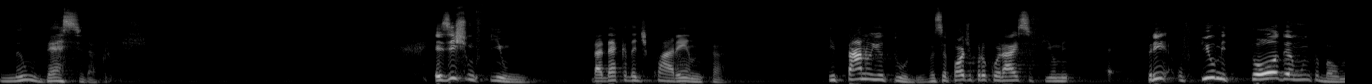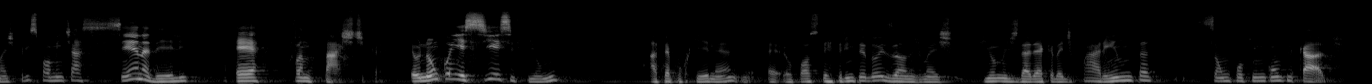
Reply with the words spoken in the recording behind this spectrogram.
não desce da cruz. Existe um filme da década de 40 e está no YouTube. Você pode procurar esse filme. É, o filme todo é muito bom, mas principalmente a cena dele é fantástica. Eu não conhecia esse filme, até porque, né, é, eu posso ter 32 anos, mas filmes da década de 40 são um pouquinho complicados.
